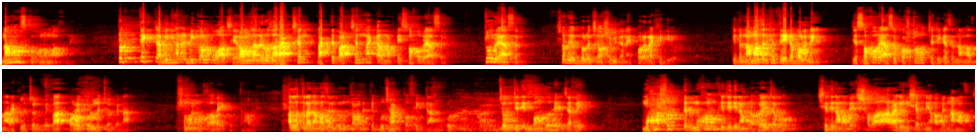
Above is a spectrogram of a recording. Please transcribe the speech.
নামাজ কখনো মাফ নাই। প্রত্যেকটা বিধানের বিকল্প আছে। রমজানের রোজা রাখছেন, রাখতে পারছেন না, কারণ আপনি সফরে আছেন, ট্যুরে আছেন। শরীয়ত বলেছে, অসুবিধা নেই, পরে রাখি দিও। কিন্তু নামাজের ক্ষেত্রে এটা বলে নাই যে সফরে আসো, কষ্ট হচ্ছে, ঠিক আছে, নামাজ না রাখলে চলবে বা পরে পড়লে চলবে না। সময় মতো আদায় করতে হবে। আল্লাহ তালা নামাজের গুরুত্ব আমাদেরকে বোঝার তফিক দান করুন। চোখ যেদিন বন্ধ হয়ে যাবে, মহাসত্যের মুখোমুখি যেদিন আমরা হয়ে যাব, সেদিন আমাদের সবার আগে হিসাব নেওয়া হবে নামাজের।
